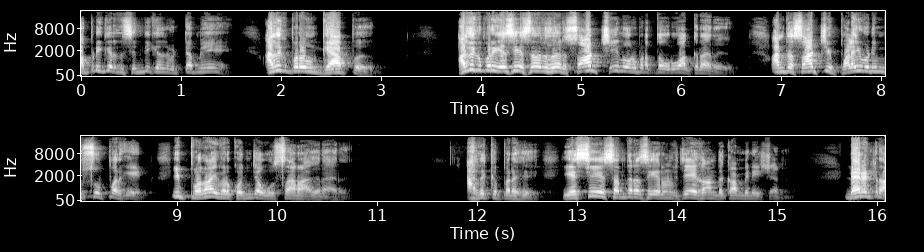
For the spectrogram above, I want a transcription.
அப்படிங்கிறத சிந்திக்கிறத விட்டமே. அதுக்கு பிறகு கேப்பு அதுக்கு பிறகு எஸ் எஸ் சார் சாட்சின்னு ஒரு படத்தை உருவாக்குறாரு. அந்த சாட்சி பழையபடியும் சூப்பர் ஹிட் இப்போ தான் இவர் கொஞ்சம் உஷாராகிறாரு. அதுக்கு பிறகு S A Chandrasekaran Vijayakanth combination director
